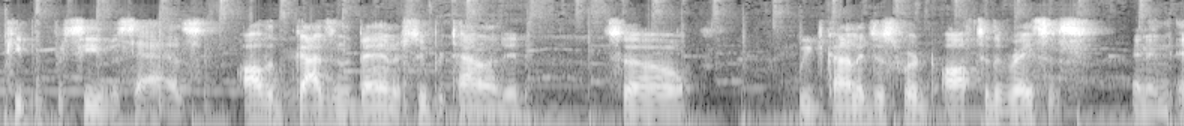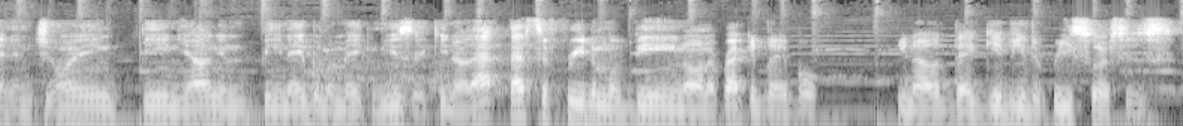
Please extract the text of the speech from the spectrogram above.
people perceive us as. All the guys in the band are super talented. So we kind of just were off to the races and, and enjoying being young and being able to make music you know? That that's the freedom of being on a record label you know? They give you the resources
